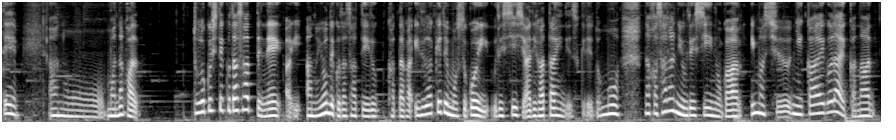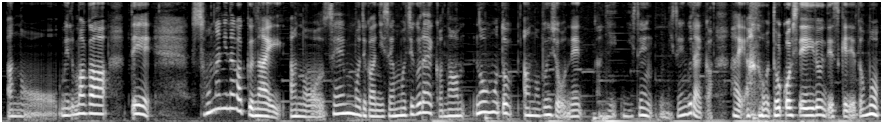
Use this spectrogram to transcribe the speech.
であのまあなんか登録してくださってねあの読んでくださっている方がいるだけでもすごい嬉しいしありがたいんですけれどもなんかさらに嬉しいのが今週2回ぐらいかなあのメルマガでそんなに長くないあの1,000文字か2,000文字ぐらいかなの本当あの文章をね 2000, 2000ぐらいかはいあの投稿しているんですけれども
